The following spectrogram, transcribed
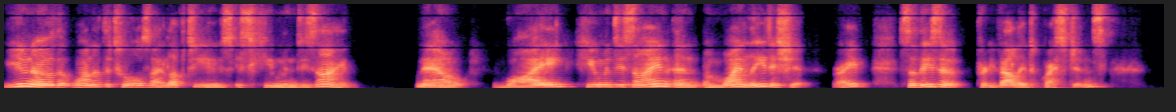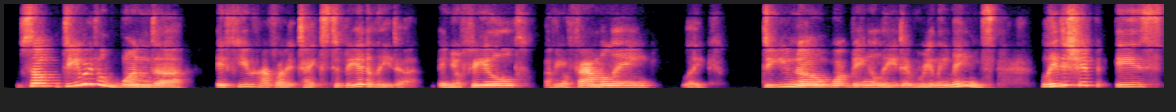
you know that one of the tools I love to use is human design. Now, why human design and, and why leadership, right? So these are pretty valid questions. So, do you ever wonder if you have what it takes to be a leader in your field, of your family? Like, do you know what being a leader really means? Leadership is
